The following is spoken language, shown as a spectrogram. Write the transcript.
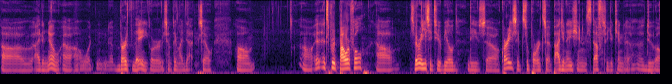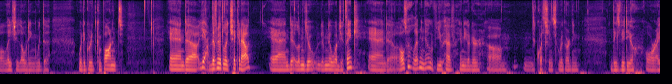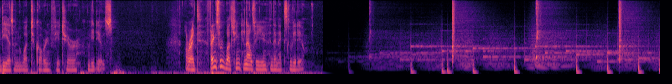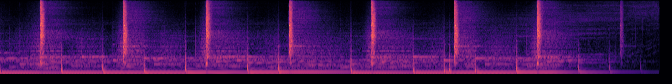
uh, I don't know uh, what birthday or something like that. So um, uh, it, it's pretty powerful. it's very easy to build these queries. It supports pagination and stuff, so you can do lazy loading with the with the grid component. And yeah, definitely check it out and let me let me know what you think and uh, also let me know if you have any other um, questions regarding this video or ideas on what to cover in future videos. Alright, thanks for watching and I'll see you in the next video.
